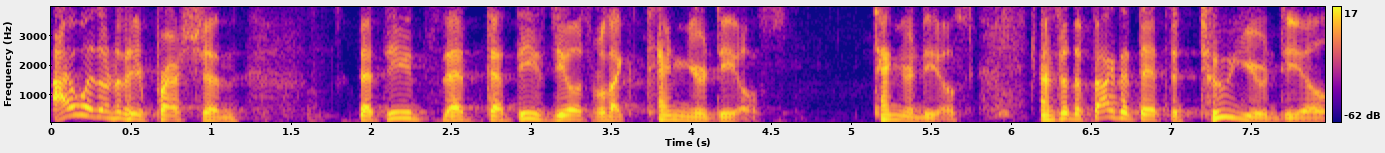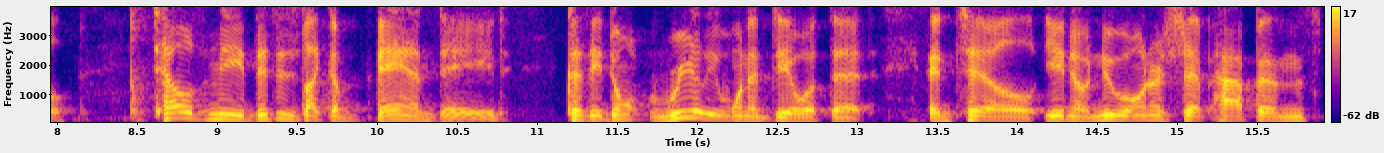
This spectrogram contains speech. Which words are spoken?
I was under the impression that these that, that these deals were like 10 year deals. 10 year deals. And so the fact that that's a two year deal tells me this is like a band-aid because they don't really want to deal with it until you know new ownership happens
